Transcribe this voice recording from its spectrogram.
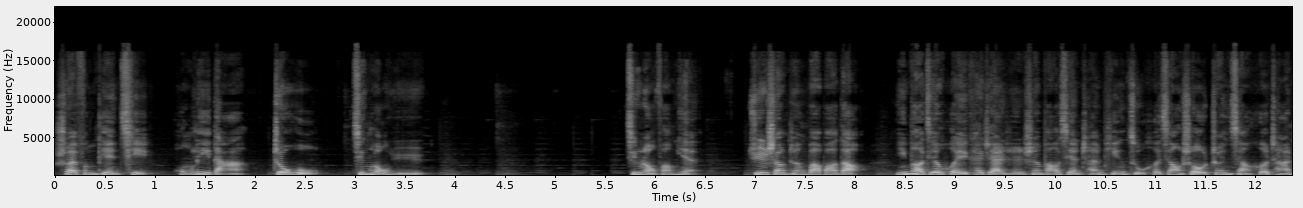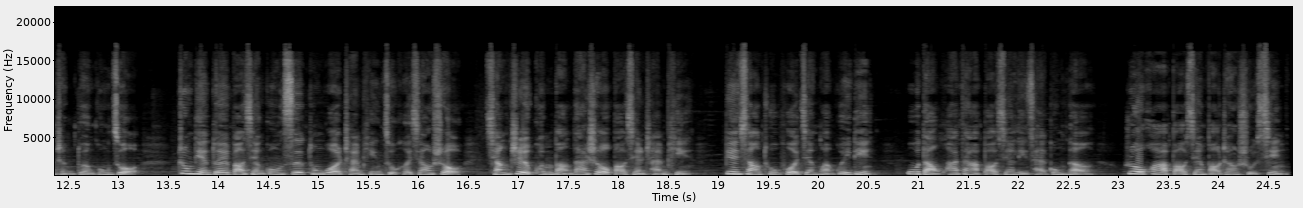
帅丰电器、宏利达，周五金龙鱼。金融方面，据上证报报道，银保监会开展人身保险产品组合销售专项核查整顿工作，重点对保险公司通过产品组合销售、强制捆绑搭售保险产品、变相突破监管规定。误导夸大保险理财功能、弱化保险保障属性、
